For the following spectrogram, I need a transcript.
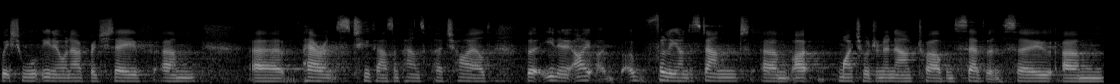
which will, you know, on average save um, uh, parents £2,000 per child. But, you know, I, I fully understand um, I, my children are now 12 and 7, so um,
